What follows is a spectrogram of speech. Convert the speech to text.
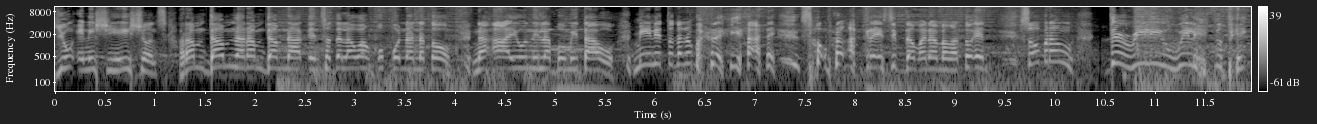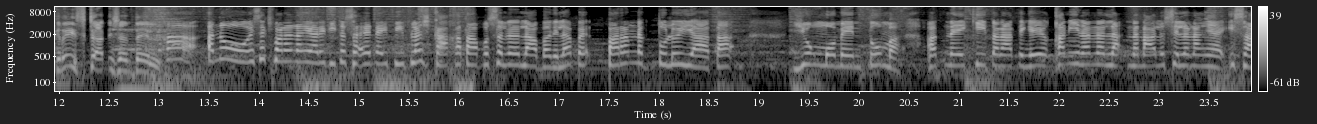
Yung initiations. Ramdam na ramdam natin sa dalawang kupunan na to na ayaw nila bumitaw. Minute to na ano ba nangyari? Sobrang aggressive naman ang mga to. And sobrang they're really willing to take risks, Ate Chantel. Ah, ano, SX parang nangyari dito sa NIP Flash, kakatapos na ng laban nila, parang nagtuloy yata yung momentum ah. at nakikita natin ngayon kanina nanalo sila ng uh, isa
